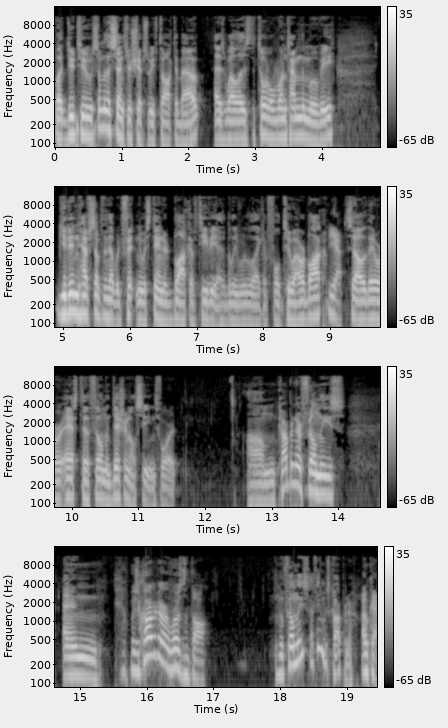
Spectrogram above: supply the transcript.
but due to some of the censorships we've talked about, as well as the total runtime of the movie, you didn't have something that would fit into a standard block of TV. I believe it was like a full two-hour block. Yeah. So they were asked to film additional scenes for it. Um, Carpenter filmed these, and Was it Carpenter or Rosenthal? who filmed these? I think it was Carpenter. Okay.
